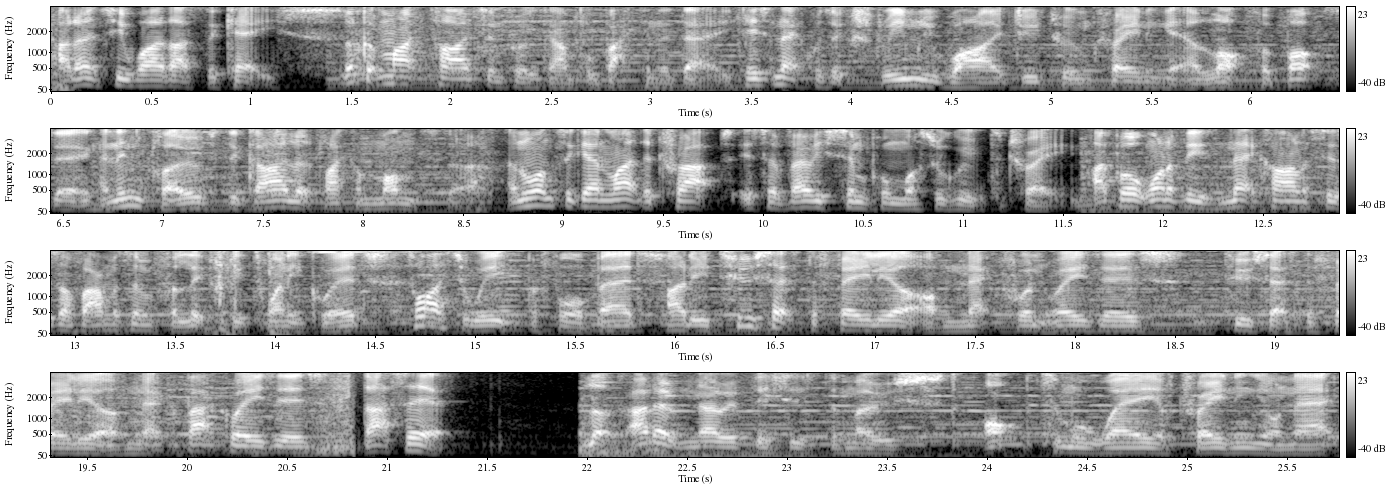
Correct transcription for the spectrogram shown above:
I don't see why that's the case. Look at Mike Tyson for example back in the day. His neck was extremely wide due to him training it a lot for boxing and in clothes the guy looked like a monster. And once again like the traps it's a very simple muscle group to train. I bought one of these neck harnesses off Amazon for literally 20 quid. Twice a week before bed I do two sets to failure of neck front raises, two sets to failure of neck back raises. That's it. Look, I don't know if this is the most optimal way of training your neck,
